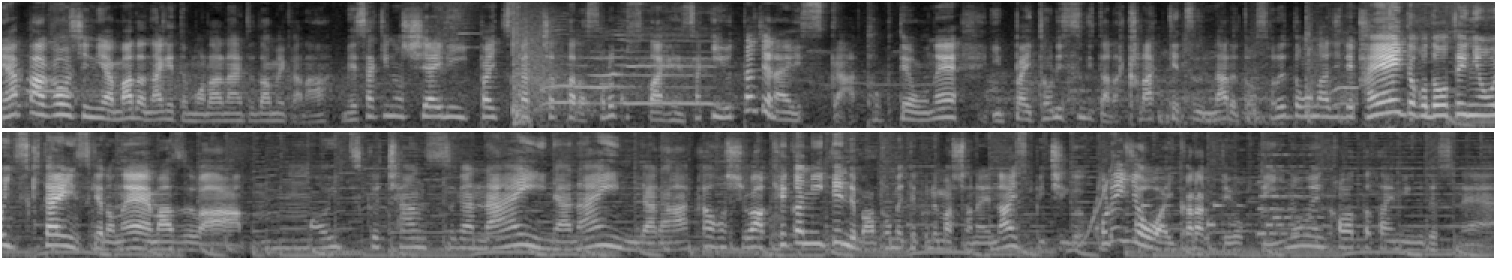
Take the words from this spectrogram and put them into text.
やっぱ赤星にはまだ投げてもらわないとダメかな。目先の試合でいっぱい使っちゃったらそれこそ大変。さっき言ったじゃないですか。得点をね、いっぱい取りすぎたら空っけつになると、それと同じで、早いとこ同点に追いつきたいんですけどね、まずは。追いつくチャンスがないな、ないんだな。赤星は結果2点でまとめてくれましたね。ナイスピッチング。これ以上はいかなくてよくて、井上変わったタイミングですね。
